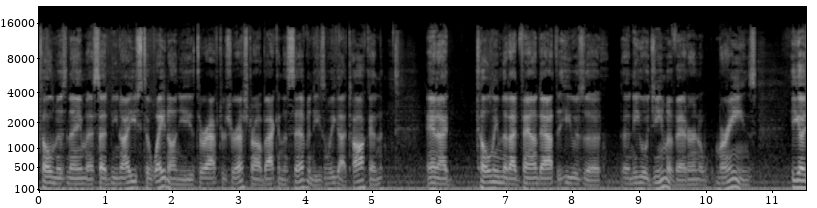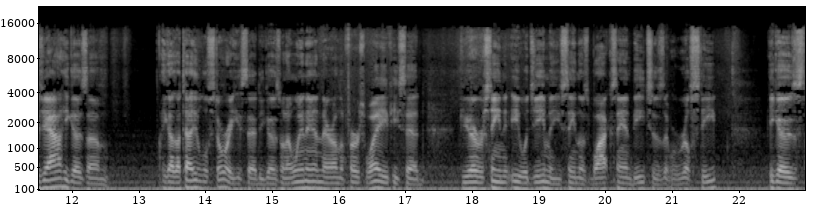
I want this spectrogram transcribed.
told him his name. And I said, you know, I used to wait on you at the Rafters Restaurant back in the 70s, and we got talking. And I told him that I'd found out that he was a an Iwo Jima veteran of Marines. He goes, yeah. He goes, um, he goes, I'll tell you a little story. He said, he goes, when I went in there on the first wave, he said, if you ever seen Iwo Jima, you've seen those black sand beaches that were real steep. He goes,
